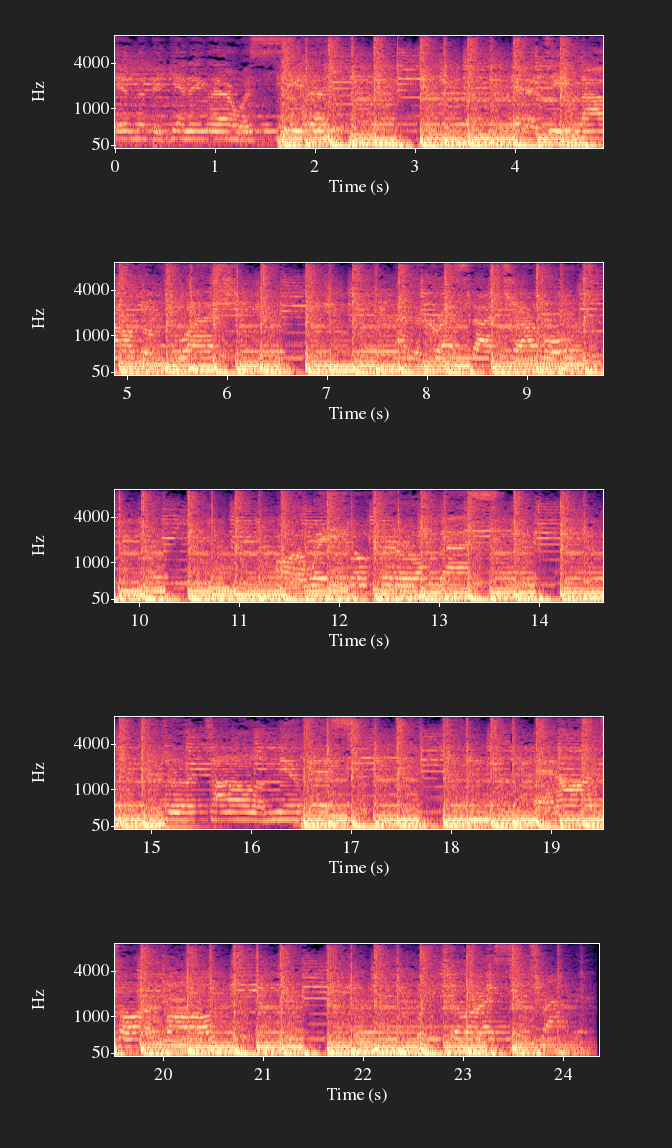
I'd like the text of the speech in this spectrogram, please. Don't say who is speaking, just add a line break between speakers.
In the beginning there was semen In a deep mouth of flesh. And the crest I traveled On a wave of feral mess Through a tunnel of mucus.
